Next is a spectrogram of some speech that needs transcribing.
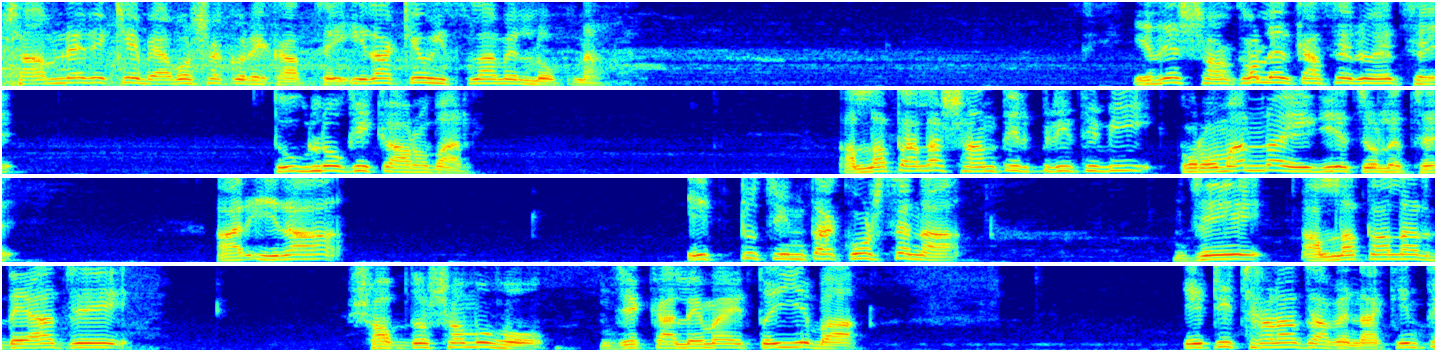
সামনে রেখে ব্যবসা করে খাচ্ছে। এরা কেউ ইসলামের লোক না। এদের সকলের কাছে রয়েছে তুগলকি কারোবার। আল্লাহ তালা শান্তির পৃথিবী ক্রমান্বয়ে এগিয়ে চলেছে। আর এরা একটু চিন্তা করছে না যে আল্লাহ তালার দেয়া যে শব্দসমূহ, যে কালেমায় তৈয়বা এটি ছাড়া যাবে না, কিন্তু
